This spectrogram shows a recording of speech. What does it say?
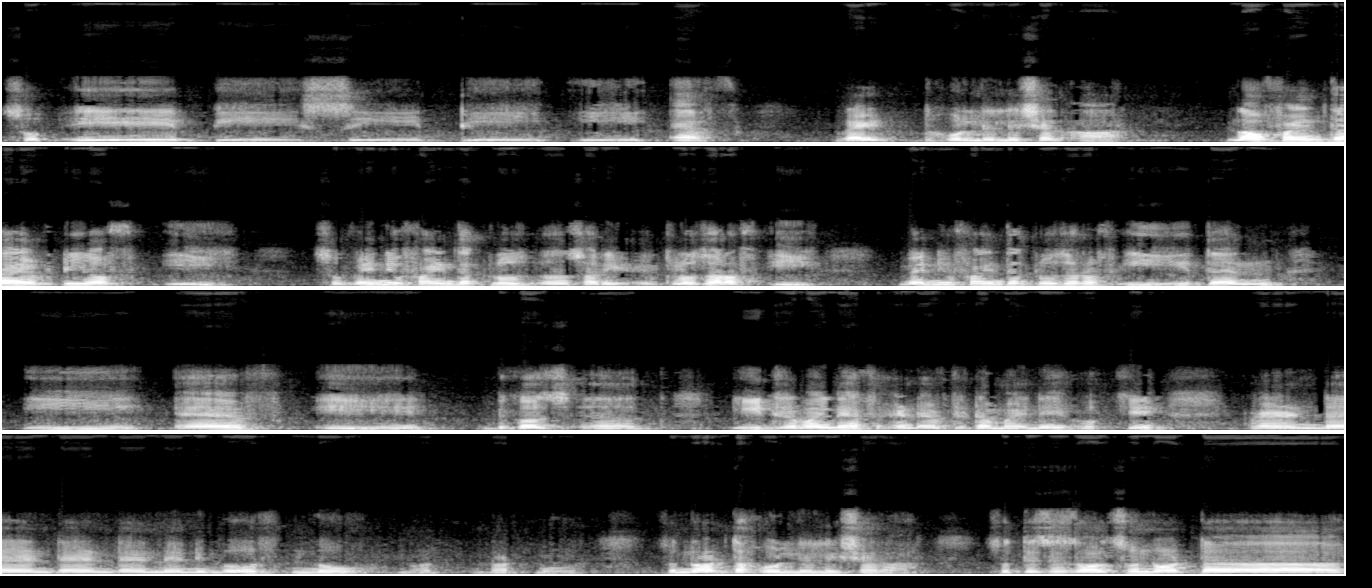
So A B C D E F right? The whole relation R. Now find the FD of E. So when you find the close uh, sorry closure of E. When you find the closure of E then E F A because uh, E determine F and F determine A okay? And and and, and any more? No not not more. So not the whole relation R. So this is also not a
